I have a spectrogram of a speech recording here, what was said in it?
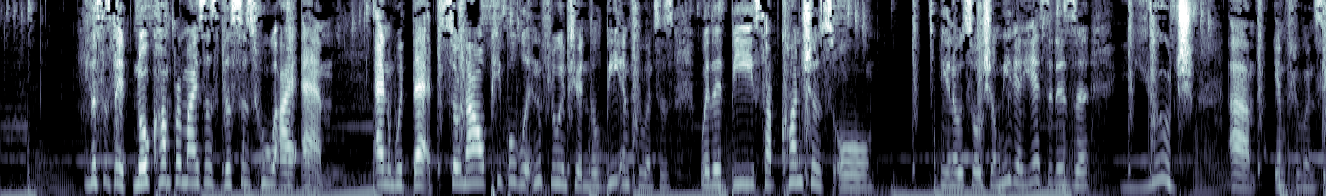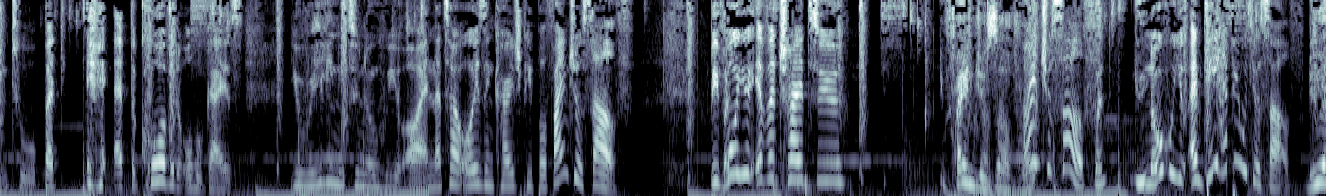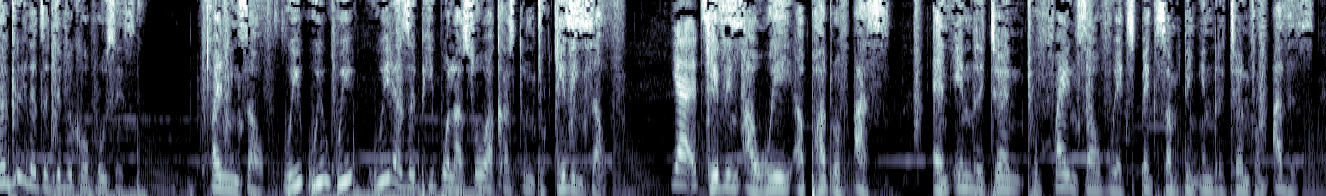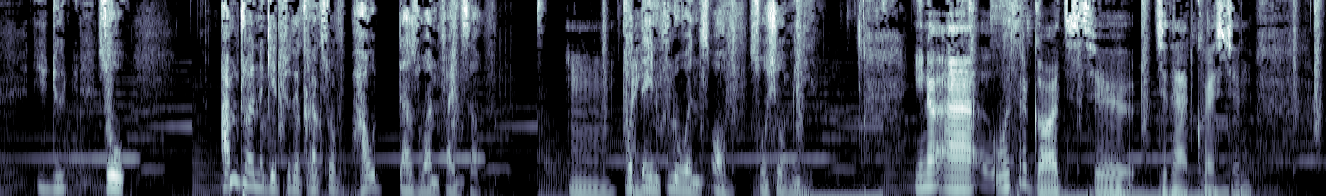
This is it. No compromises. This is who I am. And with that, so now people will influence you and there'll be influences, whether it be subconscious or you know, social media, yes, it is a huge um, influencing tool, but at the core of it all, guys, you really need to know who you are, and that's how I always encourage people: find yourself before you ever try to find yourself, right? find yourself. But you- know who you and be happy with yourself. Do you agree that's a difficult process? Finding self. We, we, we, we as a people are so accustomed to giving self, Yeah, it's giving away a part of us. And in return, to find self, we expect something in return from others. You do, so I'm trying to get to the crux of how does one find self? with the influence of social media. You know, uh, with regards to, to that question,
